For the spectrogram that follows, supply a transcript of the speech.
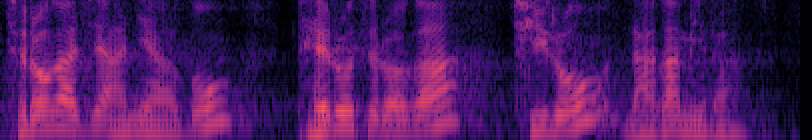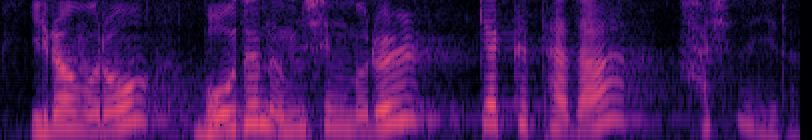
들어가지 아니하고 배로 들어가 뒤로 나감이라. 이러므로 모든 음식물을 깨끗하다 하시느니라.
